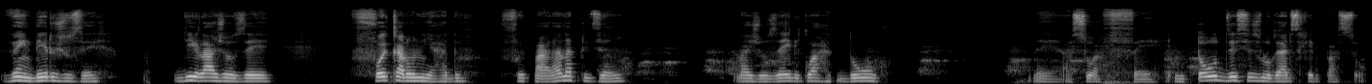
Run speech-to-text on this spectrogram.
venderam José. De lá José foi caluniado, foi parar na prisão. Mas José ele guardou né, a sua fé em todos esses lugares que ele passou.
